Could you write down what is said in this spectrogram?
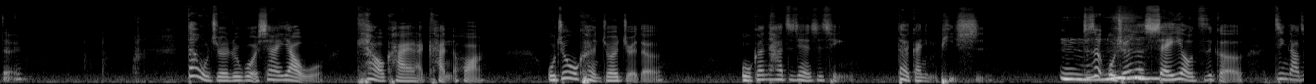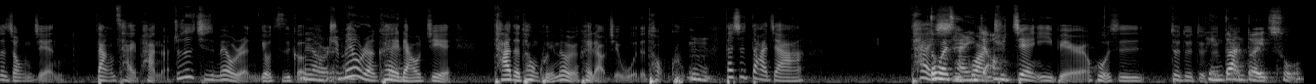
对，但我觉得如果现在要我跳开来看的话，我觉得我可能就会觉得，我跟他之间的事情到底干你们屁事？嗯，就是我觉得谁有资格进到这中间当裁判啊？就是其实没有人有资格，没有人啊没有人可以了解他的痛苦，也没有人可以了解我的痛苦。嗯，但是大家太习惯去建议别人，或者是对对对对评断对对错。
